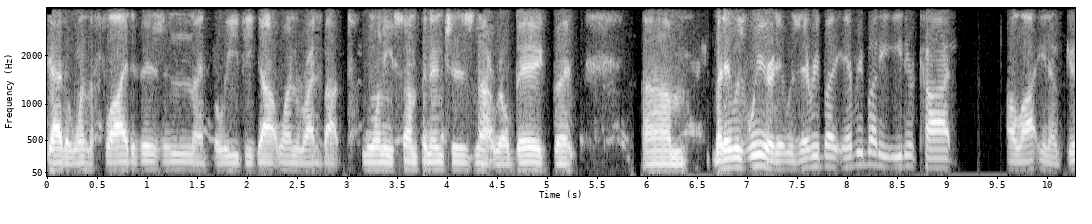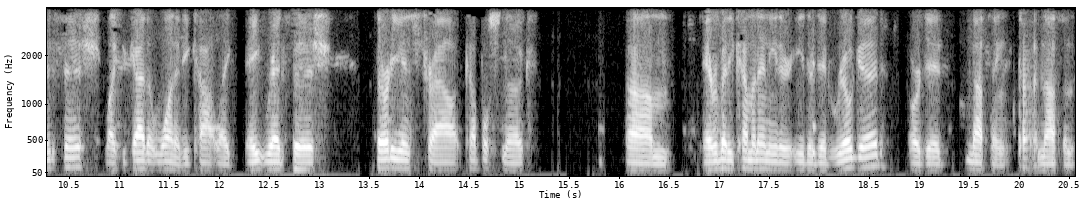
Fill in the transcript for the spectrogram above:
guy that won the fly division. I believe he got one right about 20 something inches, not real big, but um but it was weird. It was everybody everybody either caught a lot, you know, good fish, like the guy that won it, he caught like eight redfish, 30 inch trout, couple snook. Um everybody coming in either either did real good or did nothing, nothing.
